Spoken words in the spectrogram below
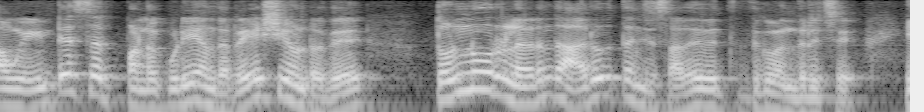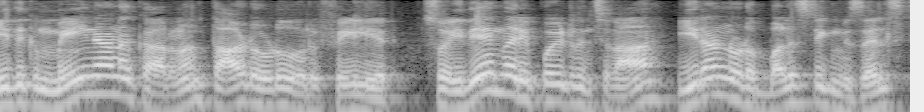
அவங்க இன்டர்செப்ட் பண்ணக்கூடிய அந்த ரேஷியோன்றது தொண்ணூறுல இருந்து அறுபத்தஞ்சு சதவீதத்துக்கு வந்துருச்சு. இதுக்கு மெயினான காரணம் தாடோட ஒரு ஃபெயிலியர் ஸோ இதே மாதிரி போயிட்டு இருந்துச்சுன்னா ஈரானோட பலிஸ்டிக் மிசைல்ஸ்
